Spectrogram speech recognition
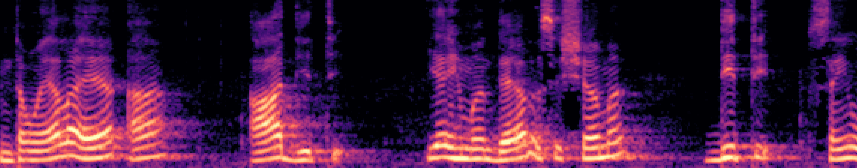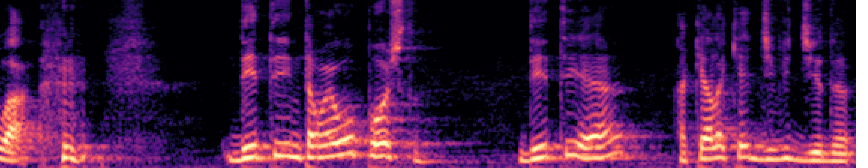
então ela é a Aditi. E a irmã dela se chama Diti, sem o A. Diti, então, é o oposto. Diti é aquela que é dividida,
